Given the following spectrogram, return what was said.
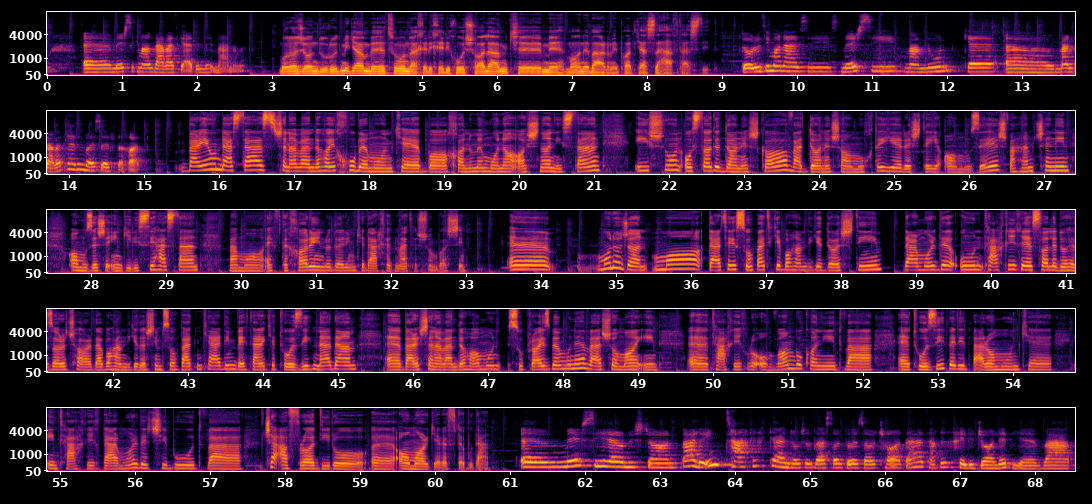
مرسی که من دعوت کردیم به این برنامه. مونا جان درود میگم بهتون و خیلی خیلی خوشحالم که مهمان برنامه پادکست هفت هستید. درود ایمان عزیز. مرسی. ممنون که من دعوت کردیم باعث افتخار. برای اون دسته از شنونده های خوبمون که با خانم مونا آشنا نیستن ایشون استاد دانشگاه و دانش آموخته رشته آموزش و همچنین آموزش انگلیسی هستند و ما افتخار این رو داریم که در خدمتشون باشیم. مونا جان ما در طی صحبتی که با هم دیگه داشتیم در مورد اون تحقیق سال 2014 با هم دیگه داشتیم صحبت می کردیم بهتره که توضیح ندم. برای شنونده هامون سپرایز بمونه و شما این تحقیق رو عنوان بکنید و توضیح بدید برامون که این تحقیق در مورد چی بود و چه افرادی رو آمار گرفته بودن. مرسی هرانوش جان. بله این تحقیقی که انجام شده در سال 2014 تحقیق خیلی جالبیه و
